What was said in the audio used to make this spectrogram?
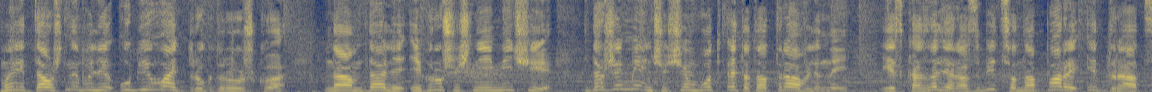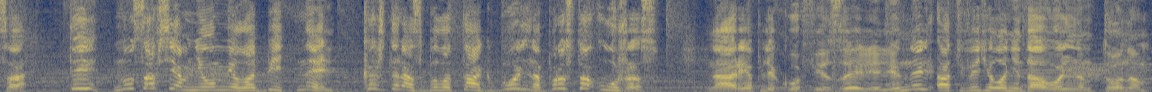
Мы должны были убивать друг дружку. Нам дали игрушечные мечи, даже меньше, чем вот этот отравленный, и сказали разбиться на пары и драться. Ты, ну совсем не умела бить, Нель. Каждый раз было так больно, просто ужас. На реплику Физели Линель ответила недовольным тоном.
